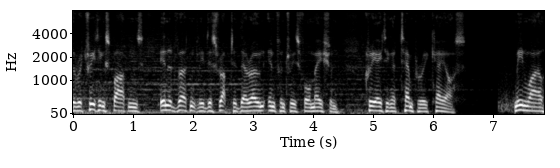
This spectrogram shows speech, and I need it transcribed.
The retreating Spartans inadvertently disrupted their own infantry's formation, creating a temporary chaos. Meanwhile,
